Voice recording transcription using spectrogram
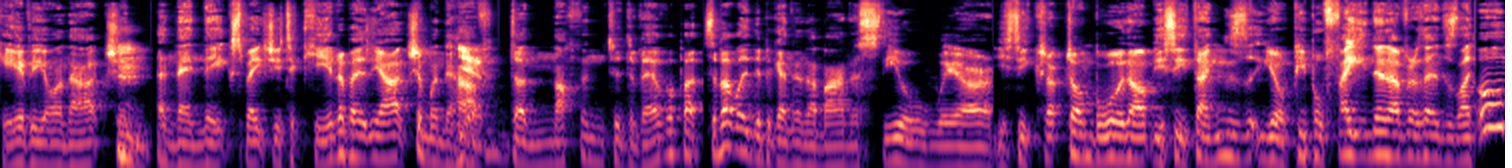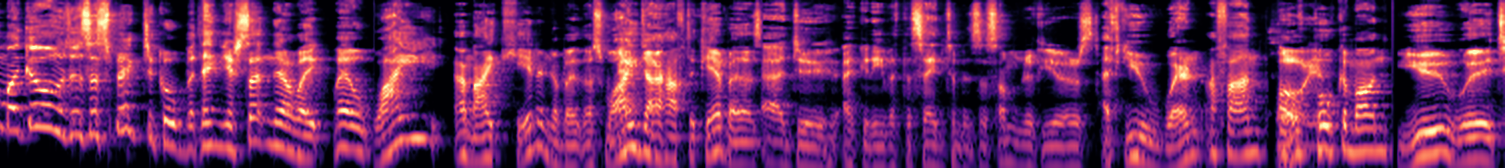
heavy on action, hmm. and then they expect you to care about the action when they have. Yeah. done nothing to develop it. It's a bit like the beginning of Man of Steel, where you see Krypton blowing up, you see things, you know, people fighting and everything. It's like, oh my god, it's a spectacle. But then you're sitting there like, well, why am I caring about this? Why do I have to care about this? I do agree with the sentiments of some reviewers. If you weren't a fan Oh, of yeah. Pokemon, you would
